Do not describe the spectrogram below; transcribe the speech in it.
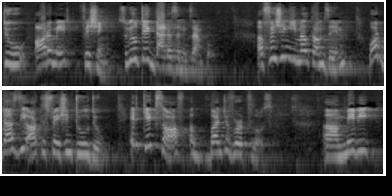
to automate phishing. So we'll take that as an example. A phishing email comes in. What does the orchestration tool do? It kicks off a bunch of workflows. Um, maybe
